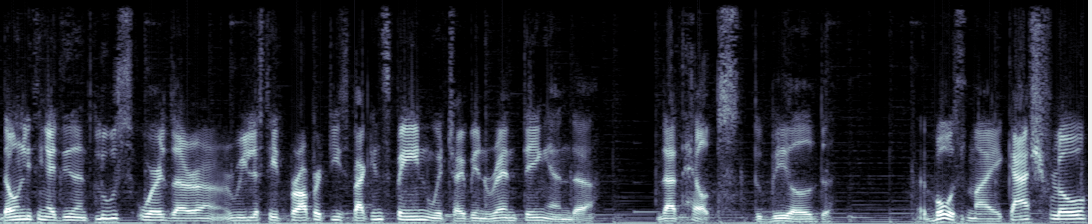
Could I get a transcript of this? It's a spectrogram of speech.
The only thing I didn't lose were the real estate properties back in Spain, which I've been renting, and uh, that helps to build uh, both my cash flow,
